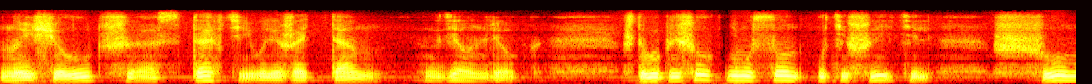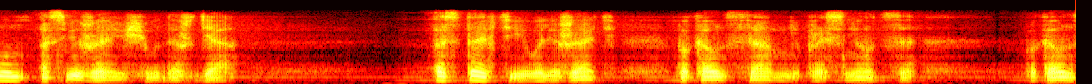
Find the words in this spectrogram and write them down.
Но еще лучше оставьте его лежать там, где он лег, чтобы пришел к нему сон-утешитель, шумом освежающего дождя. Оставьте его лежать, пока он сам не проснется, пока он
